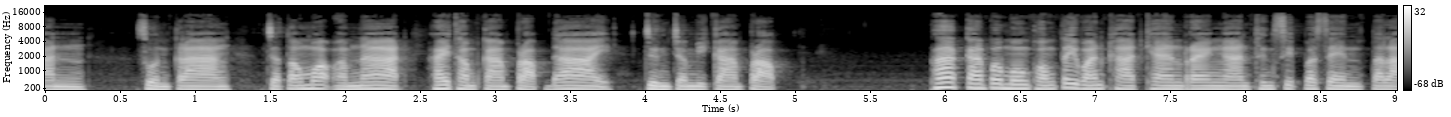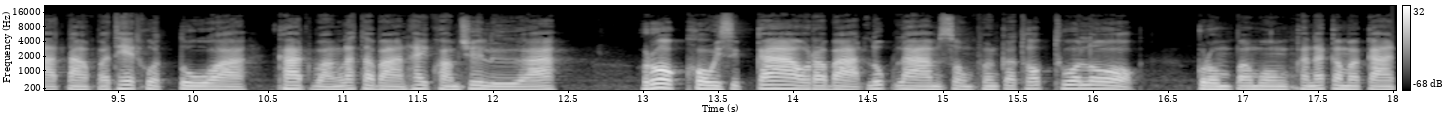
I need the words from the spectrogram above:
กัน ส่วนกลางจะต้องมอบอำนาจให้ทำการปรับได้ จึงจะมีการปรับ ภาคการประมงของไต้หวันขาดแคลนแรงงานถึง 10%ตลาดต่างประเทศหดตัว คาดหวังรัฐบาลให้ความช่วยเหลือ โรคโควิด -19 ระบาดลุกลามส่งผลกระทบทั่วโลก กรมประมงคณะกรรมการ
